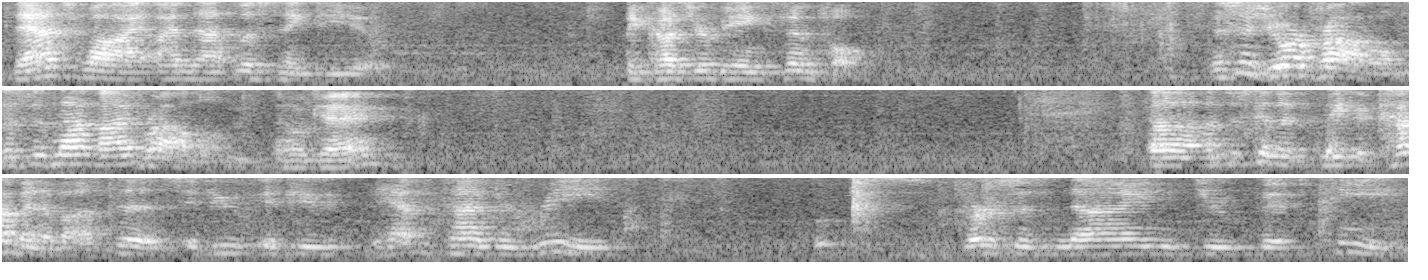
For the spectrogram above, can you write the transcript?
That's why I'm not listening to you. Because you're being sinful. This is your problem. This is not my problem. Okay? Uh, I'm just going to make a comment about this. If you if you have the time to read oops, verses 9 through 15.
